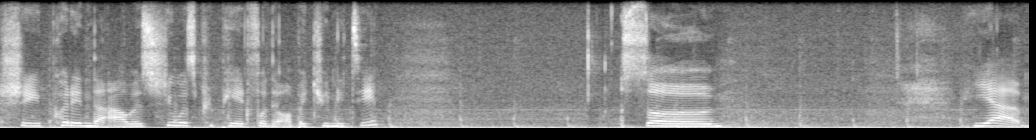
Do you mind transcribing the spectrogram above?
She put in the hours. She was prepared for the opportunity. So yeah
